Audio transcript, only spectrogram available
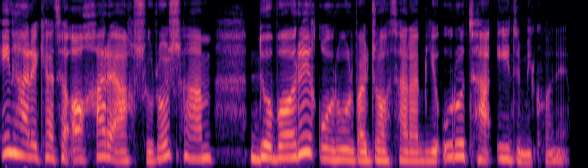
این حرکت آخر اخشورش هم دوباره غرور و جاه طلبی او رو تایید می‌کنه.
